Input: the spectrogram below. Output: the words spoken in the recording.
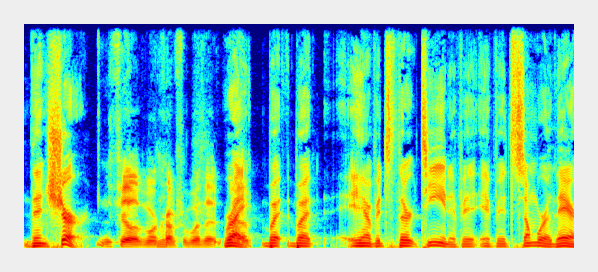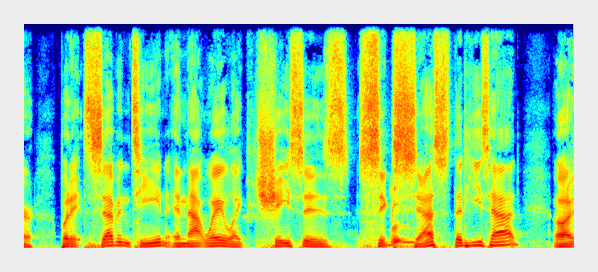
then sure. You feel more comfortable with it. Right. Yeah. But, but, you know, if it's 13, if it, if it's somewhere there, but it's 17, and that way, like Chase's success that he's had, uh,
